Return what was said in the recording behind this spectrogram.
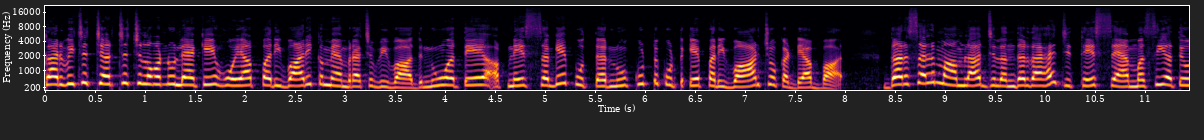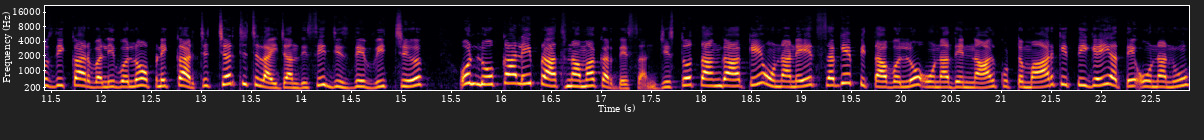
ਘਰ ਵਿੱਚ ਚਰਚ ਚਲਾਉਣ ਨੂੰ ਲੈ ਕੇ ਹੋਇਆ ਪਰਿਵਾਰਿਕ ਮੈਂਬਰਾਂ 'ਚ ਵਿਵਾਦ ਨੂੰ ਅਤੇ ਆਪਣੇ ਸਗੇ ਪੁੱਤਰ ਨੂੰ ਕੁੱਟ-ਕੁੱਟ ਕੇ ਪਰਿਵਾਰ 'ਚੋਂ ਕੱਢਿਆ ਬਾਹਰ। ਦਰਅਸਲ ਮਾਮਲਾ ਜਲੰਧਰ ਦਾ ਹੈ, ਜਿੱਥੇ ਸੈਮ ਮਸੀਹ ਅਤੇ ਉਸ ਦੀ ਘਰਵਾਲੀ ਵੱਲੋਂ ਆਪਣੇ ਘਰ 'ਚ ਚਰਚ ਚਲਾਈ ਜਾਂਦੀ ਸੀ, ਜਿਸ ਦੇ ਵਿੱਚ ਉਹ ਲੋਕਾਂ ਲਈ ਪ੍ਰਾਰਥਨਾਵਾਂ ਕਰਦੇ ਸਨ, ਜਿਸ ਤੋਂ ਤੰਗ ਆ ਕੇ ਉਹਨਾਂ ਨੇ ਸਗੇ ਪਿਤਾ ਵੱਲੋਂ ਉਹਨਾਂ ਦੇ ਨਾਲ ਕੁੱਟਮਾਰ ਕੀਤੀ ਗਈ ਅਤੇ ਉਹਨਾਂ ਨੂੰ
